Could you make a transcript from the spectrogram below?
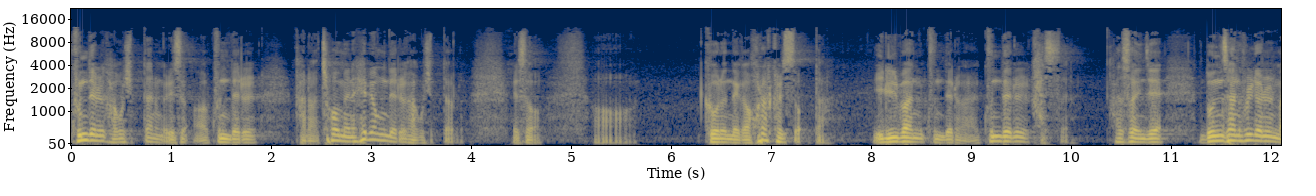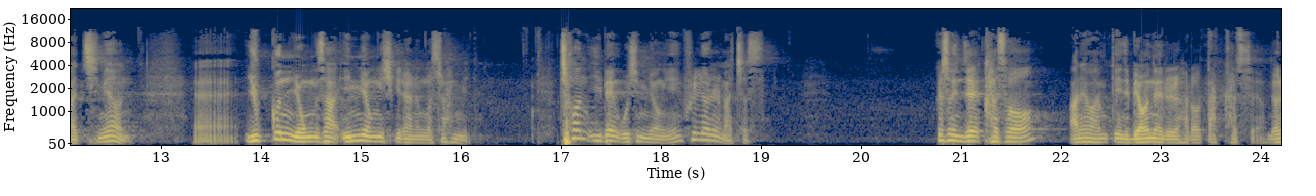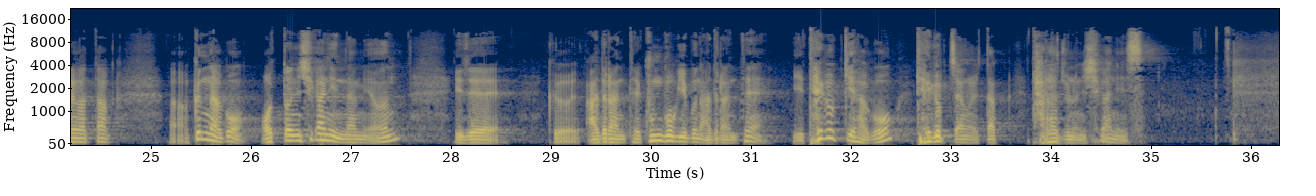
군대를 가고 싶다는 거예요. 그래서 어, 군대를 가라. 처음에는 해병대를 가고 싶다고. 그래서 어, 그거는 내가 허락할 수 없다. 일반 군대를 가라. 군대를 갔어요. 가서 이제 논산 훈련을 마치면 에, 육군 용사 임명식이라는 것을 합니다. 1250명이 훈련을 마쳤어요. 그래서 이제 가서 아내와 함께 이제 면회를 하러 딱 갔어요. 면회가 딱 어, 끝나고 어떤 시간이 있냐면 이제 그 아들한테 군복 입은 아들한테 이 태극기하고 계급장을 딱 달아주는 시간이 있어.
